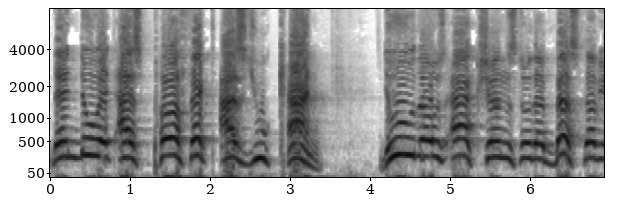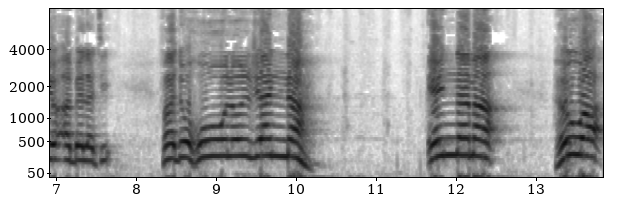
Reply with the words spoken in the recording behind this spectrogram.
Then do it as perfect as you can. Do those actions to the best of your ability. فدخول الجنة إنما هو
